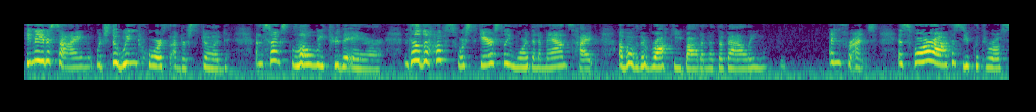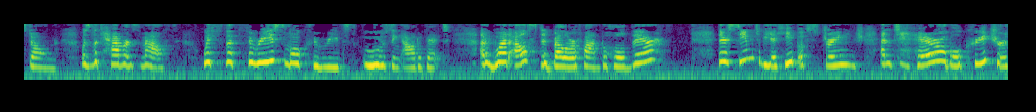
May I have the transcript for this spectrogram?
He made a sign which the winged horse understood and sunk slowly through the air until the hoofs were scarcely more than a man's height above the rocky bottom of the valley. In front, as far off as you could throw a stone, was the cavern's mouth, with the three smoke wreaths oozing out of it. And what else did Bellerophon behold there? There seemed to be a heap of strange and terrible creatures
